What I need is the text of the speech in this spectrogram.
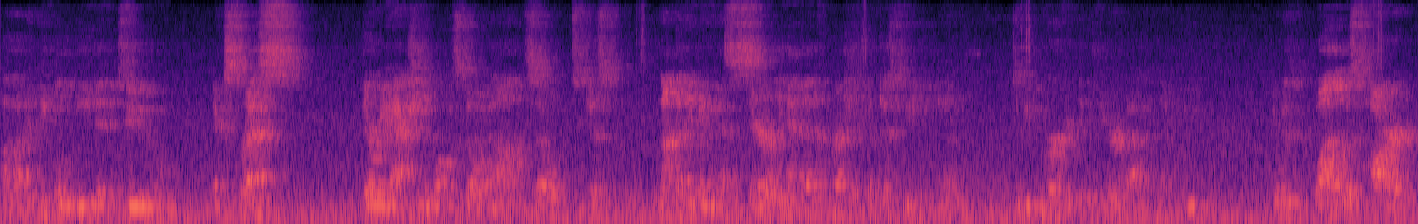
uh, and people needed to express their reaction to what was going on. So to just not that anybody necessarily had that impression, but just to be you know to be perfectly clear about it. Like it was while it was hard,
